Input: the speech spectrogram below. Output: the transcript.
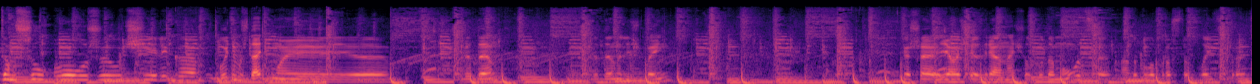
Там шилбол уже у челика. Будем ждать мой э, Люден. Люден или Чпейн. Конечно, я вообще зря начал туда муваться. Надо было просто плей забрать.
